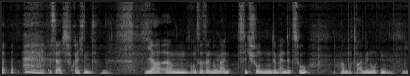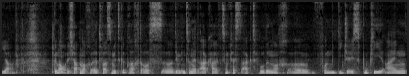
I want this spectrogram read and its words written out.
ist ja sprechend. Ja, ähm, unsere Sendung neigt sich schon dem Ende zu. Wir haben noch drei Minuten. Ja. Genau, ich habe noch etwas mitgebracht aus äh, dem Internet Archive zum Festakt. Wurde noch äh, von DJ Spooky ein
